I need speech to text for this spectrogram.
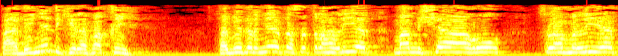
Tadinya dikira fakih. Tapi ternyata setelah lihat mamsyahu, setelah melihat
